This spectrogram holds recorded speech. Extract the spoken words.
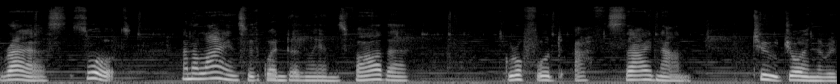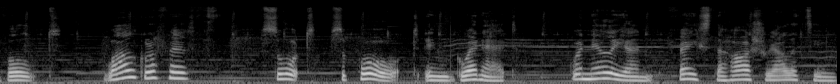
Rhys sought an alliance with Gwenllian's father, Gruffudd ap Cynan, to join the revolt. While Gruffydd sought support in Gwynedd, Gwenllian faced the harsh reality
